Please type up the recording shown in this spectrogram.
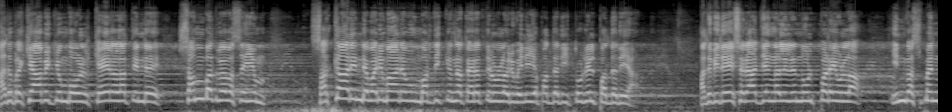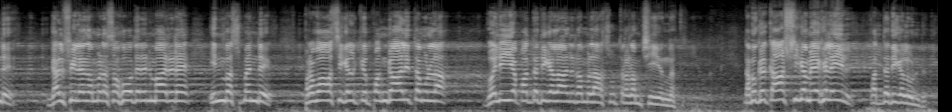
അത് പ്രഖ്യാപിക്കുമ്പോൾ കേരളത്തിന്റെ സമ്പദ് വ്യവസ്ഥയും സർക്കാരിന്റെ വരുമാനവും വർദ്ധിക്കുന്ന തരത്തിലുള്ള ഒരു വലിയ പദ്ധതി തൊഴിൽ പദ്ധതിയാണ് അത് വിദേശ രാജ്യങ്ങളിൽ നിന്നുൾപ്പെടെയുള്ള ഇൻവെസ്റ്റ്മെന്റ് ഗൾഫിലെ നമ്മുടെ സഹോദരന്മാരുടെ ഇൻവെസ്റ്റ്മെന്റ് പ്രവാസികൾക്ക് പങ്കാളിത്തമുള്ള വലിയ പദ്ധതികളാണ് നമ്മൾ ആസൂത്രണം ചെയ്യുന്നത്. നമുക്ക് കാർഷിക മേഖലയിൽ പദ്ധതികളുണ്ട്.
